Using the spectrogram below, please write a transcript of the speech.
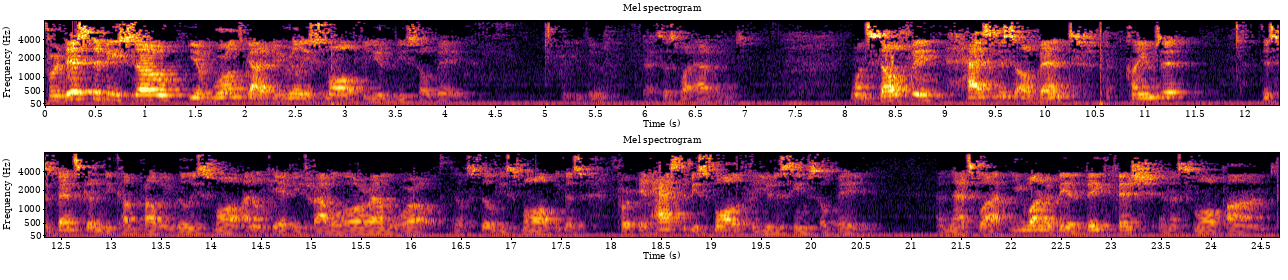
for this to be so, your world's got to be really small for you to be so big. You do. That's just what happens. When selfing has this event, claims it, this event's going to become probably really small. I don't care if you travel all around the world; it'll still be small because for it has to be small for you to seem so big. And that's why you want to be a big fish in a small pond.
